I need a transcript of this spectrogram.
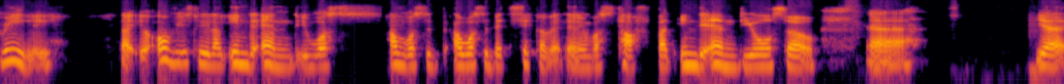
really. Like obviously, like in the end, it was I was a, I was a bit sick of it, and it was tough. But in the end, you also, uh, yeah,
